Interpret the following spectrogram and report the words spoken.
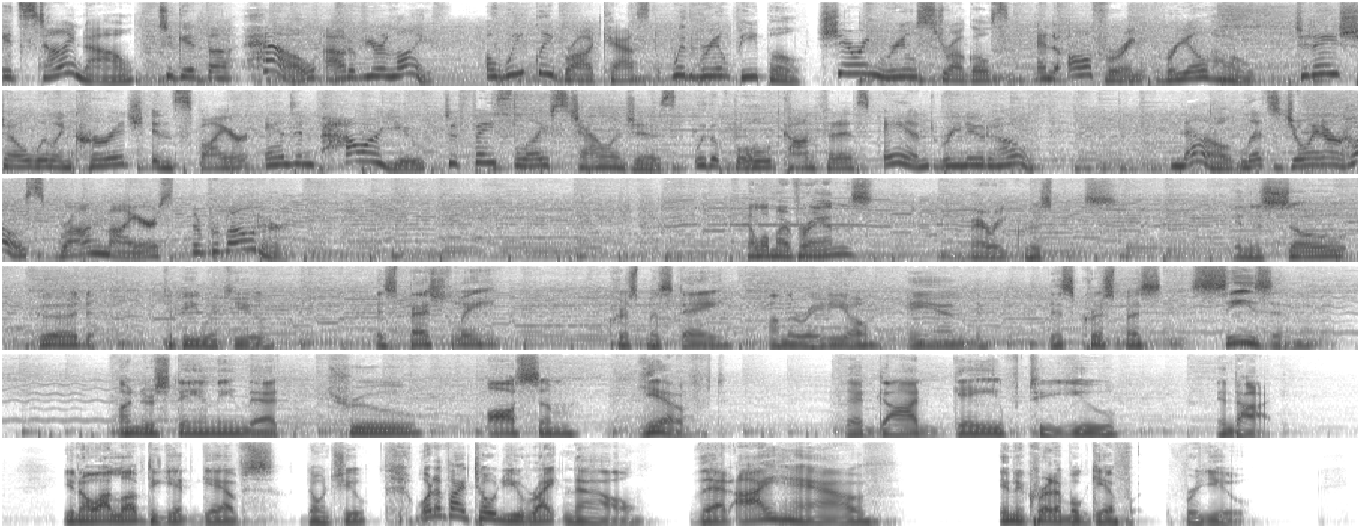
It's time now to get the hell out of your life. A weekly broadcast with real people, sharing real struggles and offering real hope. Today's show will encourage, inspire, and empower you to face life's challenges with a bold confidence and renewed hope. Now, let's join our host, Ron Myers, the promoter. Hello, my friends. Merry Christmas. It is so good to be with you, especially Christmas Day on the radio and this Christmas season, understanding that true, awesome gift that God gave to you and I. You know, I love to get gifts, don't you? What if I told you right now that I have an incredible gift for you?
